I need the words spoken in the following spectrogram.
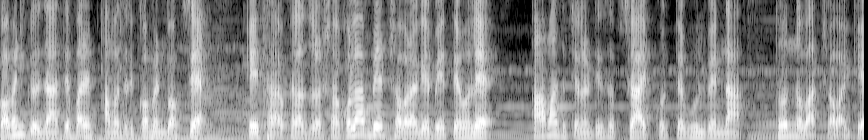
কমেন্ট করে জানাতে পারেন আমাদের কমেন্ট বক্সে। এছাড়াও খেলাধুলার সকল আপডেট সবার আগে পেতে হলে আমাদের চ্যানেলটি সাবস্ক্রাইব করতে ভুলবেন না। ধন্যবাদ সবাইকে।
